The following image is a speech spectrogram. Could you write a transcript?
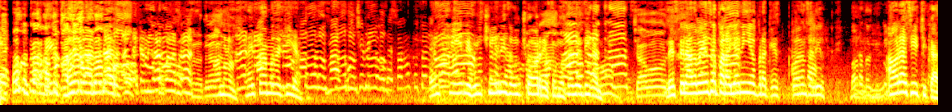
Así como vamos. Vámonos. Ahí estamos aquí ya. Un chirris, un chirris, un chorris, como ustedes digan. Chavos. De este lado, váyanse para allá, niños, para que puedan salir. Ahora sí, chicas.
